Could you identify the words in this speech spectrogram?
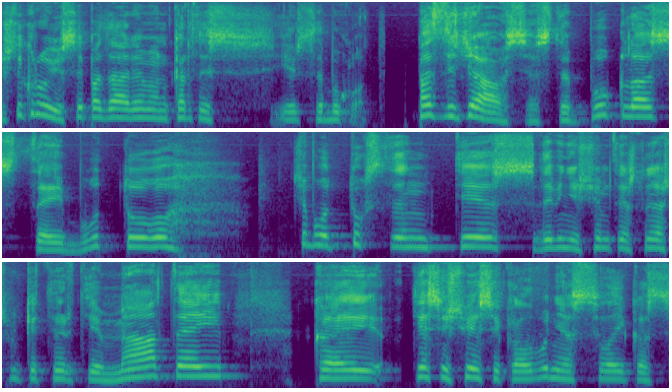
iš tikrųjų jisai padarė man kartais ir stebuklą. Pats didžiausias stebuklas tai būtų, čia buvo 1984 metai, kai tiesiai šviesiai kalbu, nes laikas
